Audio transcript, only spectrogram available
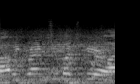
probably drank too much beer last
